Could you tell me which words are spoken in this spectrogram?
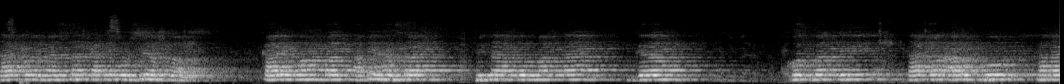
মেসনা ডাকর মেসনা কাজীপুর সিরাজগঞ্জ কারি মোহাম্মদ আবির হাসান, পিতা আব্দুল গ্রাম খোদবান্দি ডাকর আলমপুর থানা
